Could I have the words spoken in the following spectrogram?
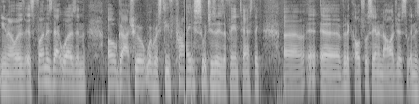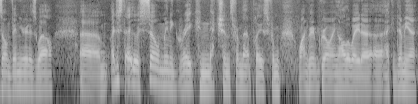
You know, as, as fun as that was, and oh gosh, we worked with Steve Price, which is, is a fantastic uh, uh, viticulturalist and enologist in his own vineyard as well. Um, I just there were so many great connections from that place, from wine grape growing all the way to uh, academia.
